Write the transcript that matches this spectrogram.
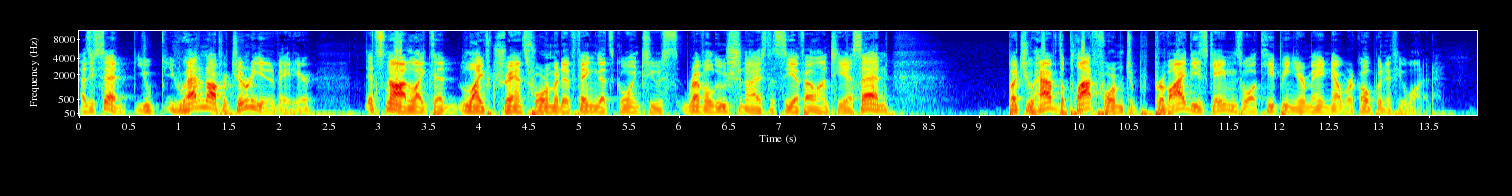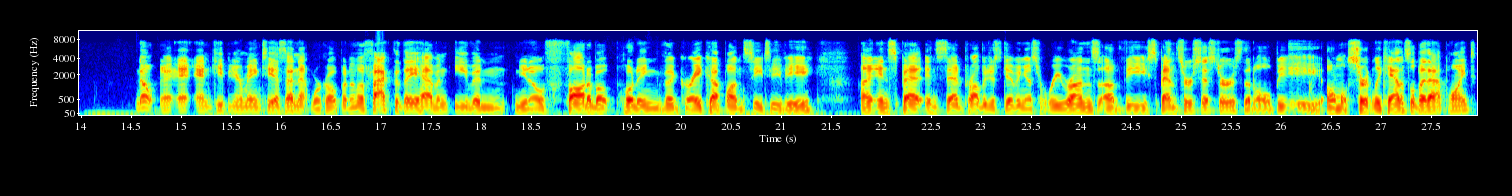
as you said, you you had an opportunity to invade here. It's not like a life transformative thing that's going to revolutionize the CFL on TSN, but you have the platform to provide these games while keeping your main network open if you wanted. No, and, and keeping your main TSN network open, and the fact that they haven't even you know thought about putting the Grey Cup on CTV. Uh, instead, instead, probably just giving us reruns of the Spencer sisters that'll be almost certainly canceled by that point.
